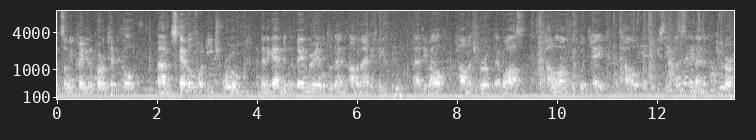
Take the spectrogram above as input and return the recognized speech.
And so we created a prototypical um, schedule for each room. And then again, with the BIM, we're able to then automatically uh, develop how much work there was, and how long it would take, and how it would be sequenced. And then the computer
